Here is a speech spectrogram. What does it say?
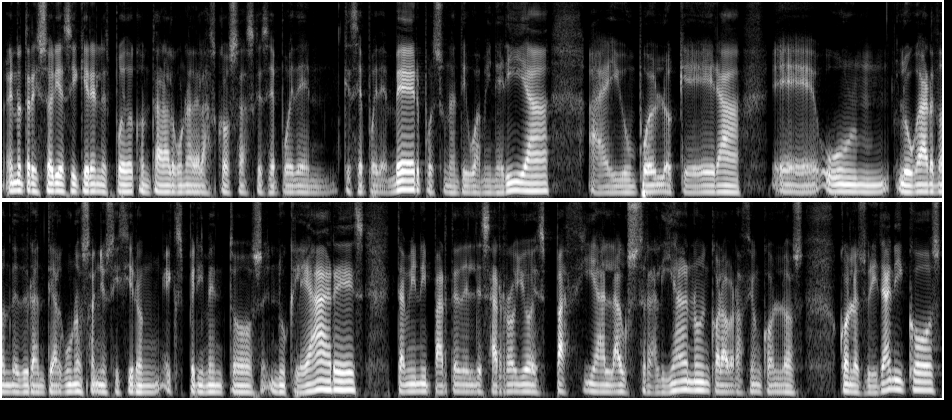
en otra historia, si quieren, les puedo contar algunas de las cosas que se pueden, que se pueden ver, pues una antigua minería, hay un pueblo que era eh, un lugar donde durante algunos años hicieron experimentos nucleares, también hay parte del desarrollo espacial australiano en colaboración con los, con los británicos,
